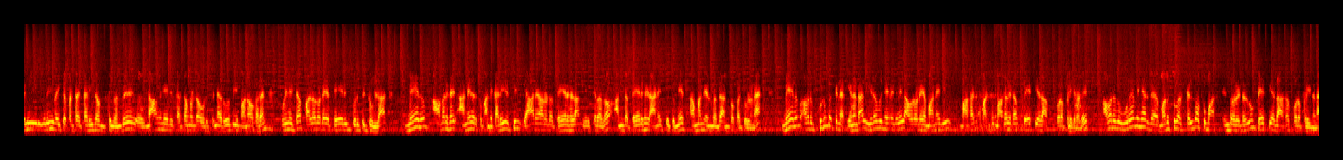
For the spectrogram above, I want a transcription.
எழுதி எழுதி வைக்கப்பட்ட கடிதத்தில் வந்து நாங்குநேரி சட்டமன்ற உறுப்பினர் ரூபி மனோகரன் உள்ளிட்ட பலருடைய பெயரில் குறிப்பிட்டுள்ளார். மேலும் அவர்கள் அனைவருக்கும் அந்த கடிதத்தில் யார் யாரோட பெயர்களாம் இருக்கிறதோ அந்த பெயர்கள் அனைத்துக்குமே சமன் என்பது அனுப்பப்பட்டுள்ளன. மேலும் அவர் குடும்பத்தினர். ஏனென்றால் இரவு நேரங்களில் அவருடைய மனைவி மகன் மற்றும் மகளிடம் பேசியதாக கூறப்படுகிறது. அவரது உறவினர் மருத்துவர் செல்வகுமார் என்பவரிடமும் பேசியதாக கூறப்படுகின்றன.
